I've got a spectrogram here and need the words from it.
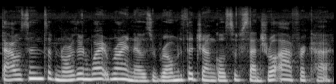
thousands of northern white rhinos roamed the jungles of Central Africa.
